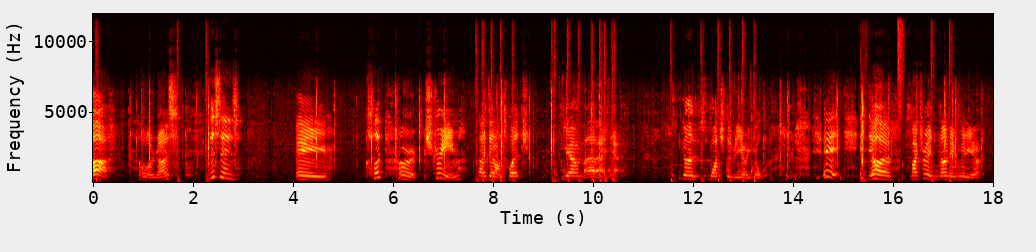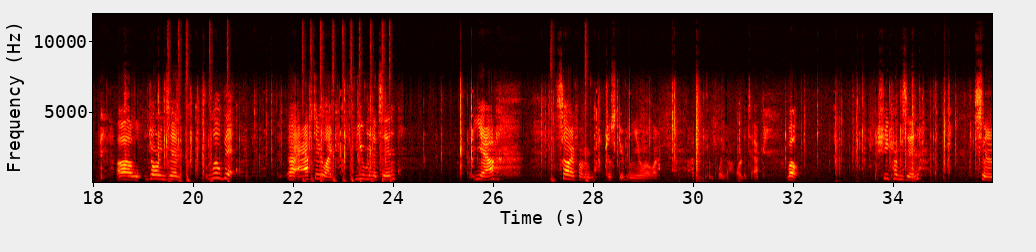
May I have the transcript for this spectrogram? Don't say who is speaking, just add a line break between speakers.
Ah, hello guys. This is a clip or stream that I did on Twitch. Yeah, uh, yeah. You guys watch the video, you'll. It, it, uh, my friend, no name video, uh, joins in a little bit uh, after, like, a few minutes in. Yeah. Sorry if I'm just giving you a, like, complete heart attack. Well, she comes in soon.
